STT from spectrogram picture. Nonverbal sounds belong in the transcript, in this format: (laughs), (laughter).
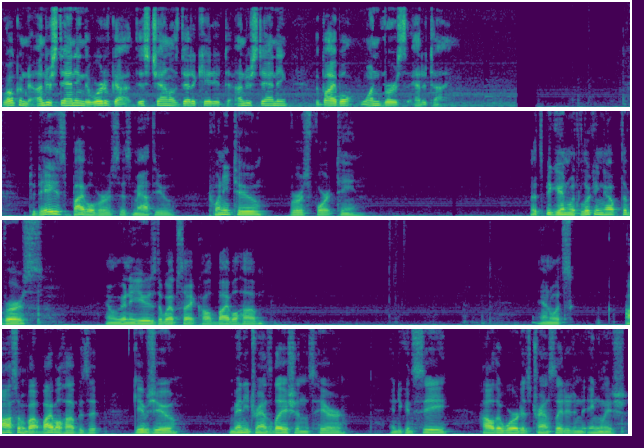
Welcome to Understanding the Word of God. This channel is dedicated to understanding the Bible one verse at a time. Today's Bible verse is Matthew 22, verse 14. Let's begin with looking up the verse, and we're going to use the website called Bible Hub. And what's awesome about Bible Hub is it gives you many translations here, and you can see how the word is translated into English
